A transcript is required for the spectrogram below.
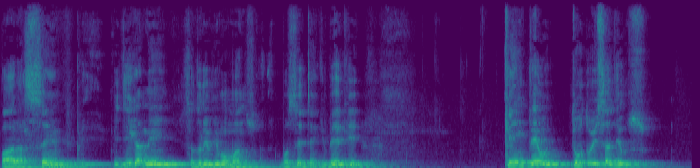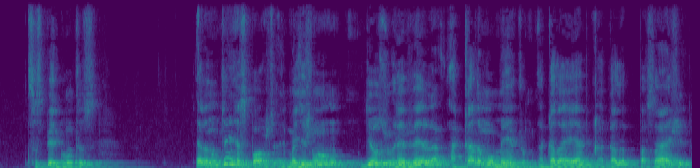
para sempre. Me diga amém. Isso é do livro de Romanos. Você tem que ver que quem deu tudo isso a Deus? Essas perguntas, ela não tem resposta, mas isso Deus revela a cada momento, a cada época, a cada passagem,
